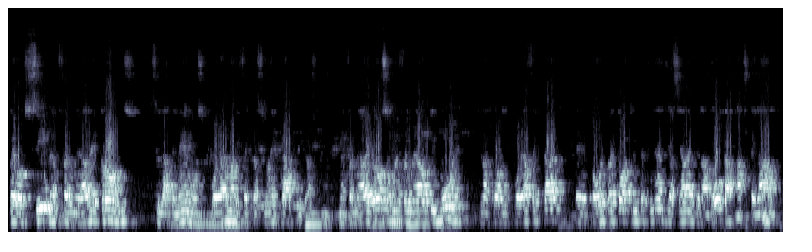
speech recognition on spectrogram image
pero sí la enfermedad de Crohn's, si la tenemos, puede dar manifestaciones gástricas. La enfermedad de Crohn es una enfermedad autoinmune, la cual puede afectar eh, todo el tracto gastrointestinal, ya sea desde la boca hasta el ano.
